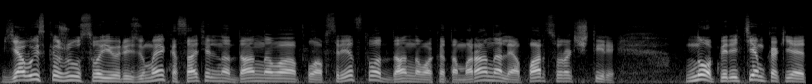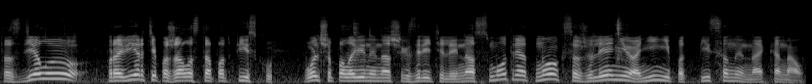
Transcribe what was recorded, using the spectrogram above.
я выскажу свое резюме касательно данного плавсредства, данного катамарана Леопард 44. Но перед тем, как я это сделаю, проверьте, пожалуйста, подписку. Больше половины наших зрителей нас смотрят, но, к сожалению, они не подписаны на канал.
